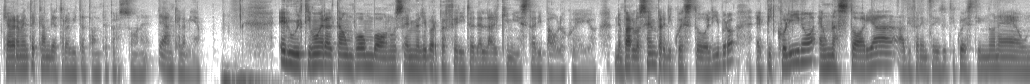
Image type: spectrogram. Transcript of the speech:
che ha veramente cambiato la vita a tante persone, e anche la mia. E l'ultimo, in realtà un po' un bonus, è il mio libro preferito, è dell'alchimista di Paolo Coelho. Ne parlo sempre di questo libro, è piccolino, è una storia, a differenza di tutti questi non è un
